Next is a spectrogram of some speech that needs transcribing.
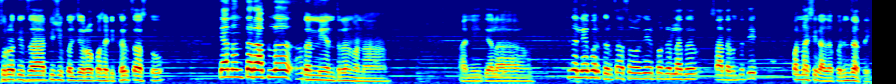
सुरुवातीचा टिश्यू कल्चर रोपासाठी खर्च असतो. त्यानंतर आपलं तण नियंत्रण म्हणा आणि त्याला तिचा लेबर खर्च असं वगैरे पकडला तर साधारणतः ते पन्नास एक हजारपर्यंत जाते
